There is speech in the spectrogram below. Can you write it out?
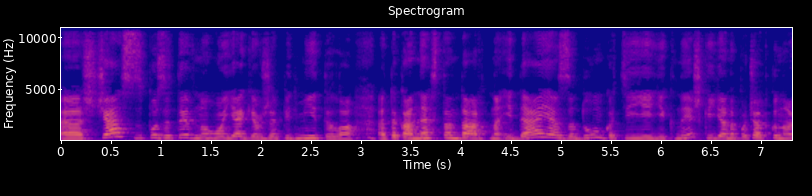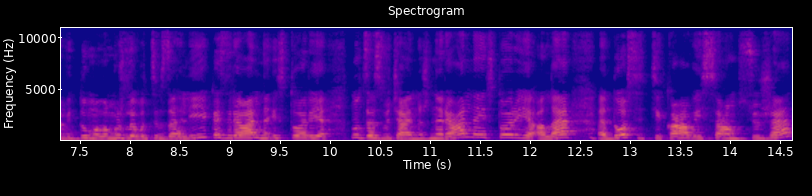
Е, Ще з позитивного, як я вже підмітила, е, така нестандартна ідея, задумка цієї книжки. Я на початку навіть думала, можливо, це взагалі якась реальна історія. Ну, це, звичайно ж, не реальна історія, але е, досить цікавий сам сюжет.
